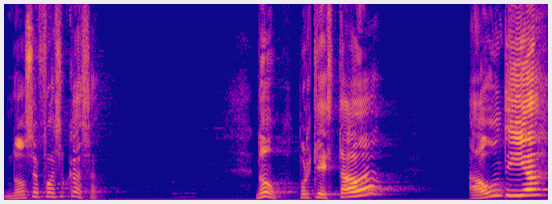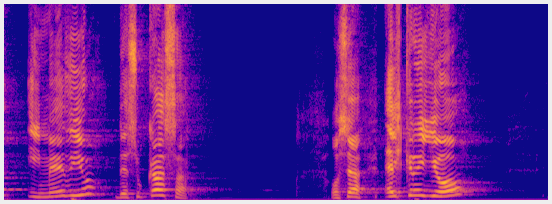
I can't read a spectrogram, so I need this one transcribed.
No se fue a su casa. No, porque estaba a un día y medio de su casa. O sea, él creyó,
